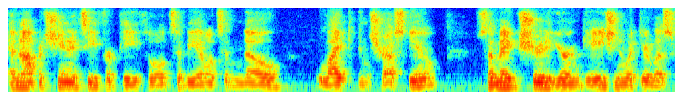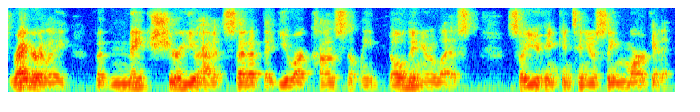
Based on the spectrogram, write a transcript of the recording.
an opportunity for people to be able to know, like, and trust you. So make sure that you're engaging with your list regularly, but make sure you have it set up that you are constantly building your list so you can continuously market it.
